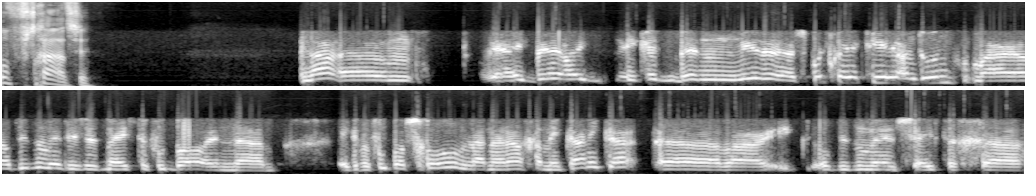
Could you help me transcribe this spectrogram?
of schaatsen? Nou, um, ja, ik, ben, ik, ik ben meer sportprojecten hier aan het doen, maar op dit moment is het meeste voetbal. En uh, ik heb een voetbalschool, La Naranja Mechanica, uh, waar ik op dit moment 70 uh,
